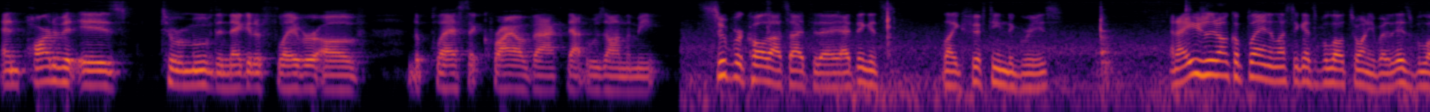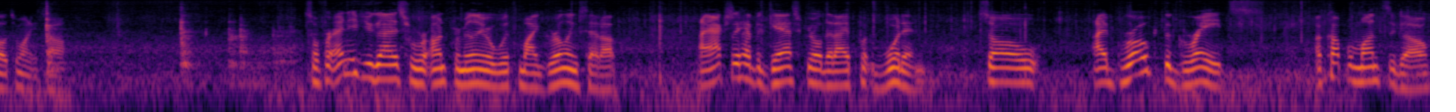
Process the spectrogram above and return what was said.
And part of it is to remove the negative flavor of the plastic cryovac that was on the meat. Super cold outside today. I think it's like 15 degrees. And I usually don't complain unless it gets below 20, but it is below 20, so. So for any of you guys who are unfamiliar with my grilling setup, I actually have a gas grill that I put wood in. So I broke the grates a couple months ago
